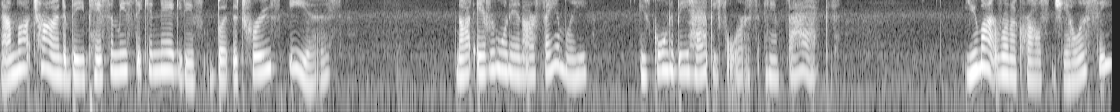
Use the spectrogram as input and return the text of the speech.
And i'm not trying to be pessimistic and negative but the truth is not everyone in our family is going to be happy for us. And in fact, you might run across jealousy.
